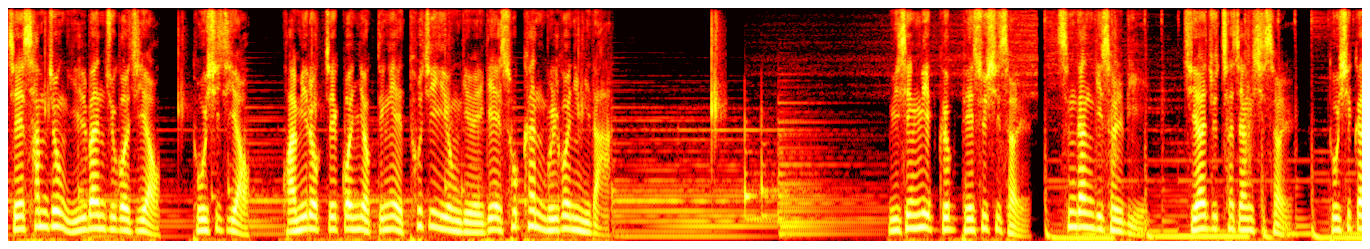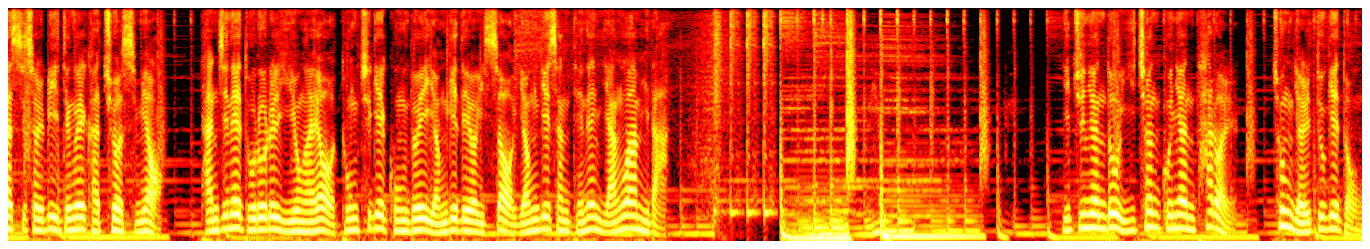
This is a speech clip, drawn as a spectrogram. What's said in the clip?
제3종 일반 주거지역, 도시지역, 과밀억제권역 등의 토지 이용 계획에 속한 물건입니다. 위생 및 급 배수시설, 승강기 설비, 지하주차장 시설, 도시가스 설비 등을 갖추었으며 단지 내 도로를 이용하여 동측의 공도에 연계되어 있어 연계 상태는 양호합니다. 입주년도 2009년 8월 총 12개 동,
